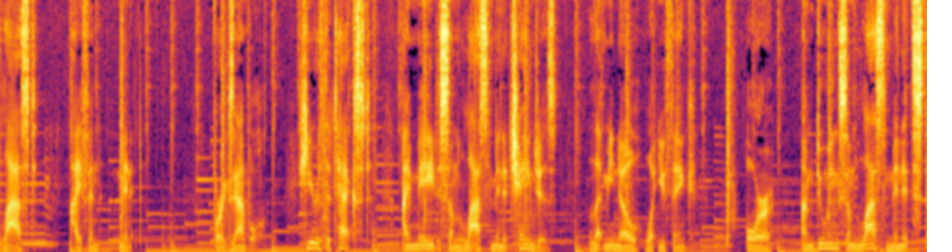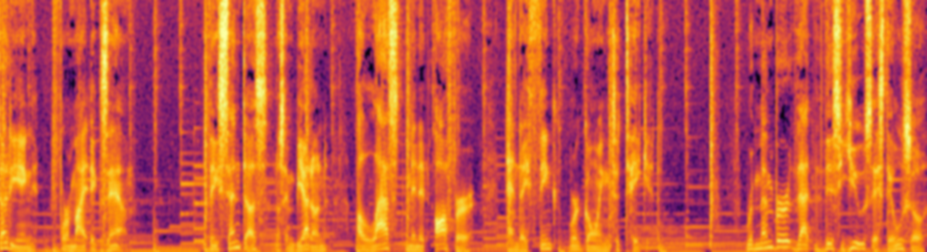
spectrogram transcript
Last hyphen minute. For example, here's the text I made some last minute changes. Let me know what you think. Or, I'm doing some last minute studying for my exam. They sent us, nos enviaron, a last minute offer, and I think we're going to take it. Remember that this use, este uso,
